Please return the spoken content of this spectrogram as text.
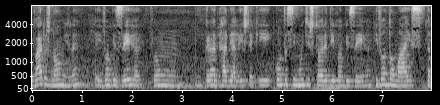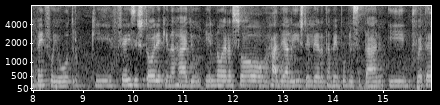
vários nomes, né? Ivan Bezerra foi um um grande radialista aqui. Conta-se muita história de Ivan Bezerra. Ivan Tomás também foi outro que fez história aqui na rádio. Ele não era só radialista, ele era também publicitário e foi até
